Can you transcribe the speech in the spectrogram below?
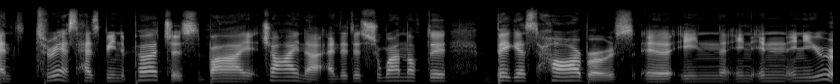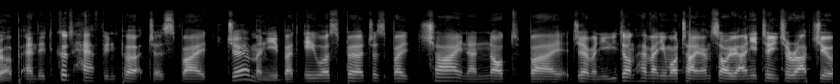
And Trieste has been purchased by China, and it is one of the biggest harbors uh, in, in, in, in Europe, and it could have been purchased by Germany, but it was purchased by China, not by Germany. You don't have any more time. I'm sorry, I need to interrupt you.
